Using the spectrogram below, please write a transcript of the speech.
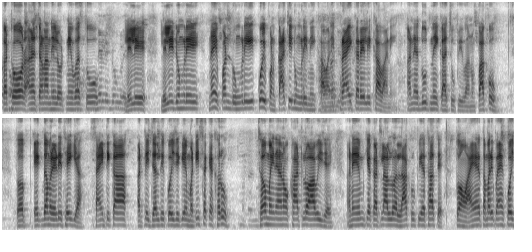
કઠોળ. અને ચણાની લોટની વસ્તુ. લીલી લીલી ડુંગળી નહીં પણ ડુંગળી કોઈ પણ કાચી ડુંગળી નહીં ખાવાની. ફ્રાય કરેલી ખાવાની અને દૂધ નહીં કાચું પીવાનું પાકું. તો એકદમ રેડી થઈ ગયા. સાઈ આટલી જલ્દી કોઈ જગ્યાએ મટી શકે ખરું? છ મહિનાનો ખાટલો આવી જાય. અને એમ કે આટલા લાખ રૂપિયા થશે તો અહીંયા તમારી પાસે કોઈ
